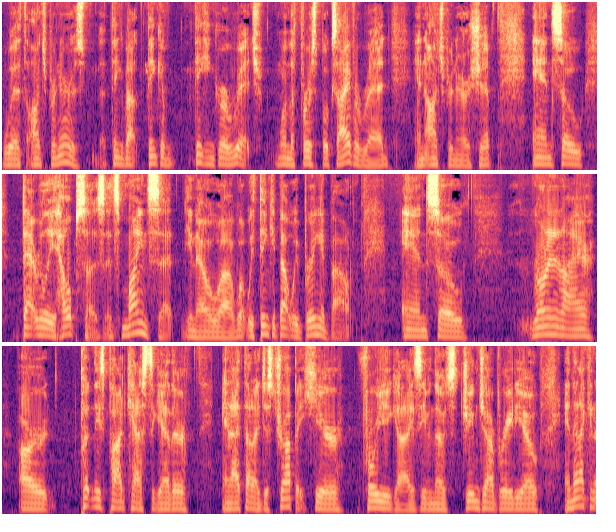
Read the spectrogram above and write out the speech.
with entrepreneurs. Think about, think of Think and Grow Rich, one of the first books I ever read in entrepreneurship. And so that really helps us. It's mindset, you know, uh, what we think about, we bring about. And so Ronan and I are, are putting these podcasts together, and I thought I'd just drop it here for you guys, even though it's Dream Job Radio. And then I can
